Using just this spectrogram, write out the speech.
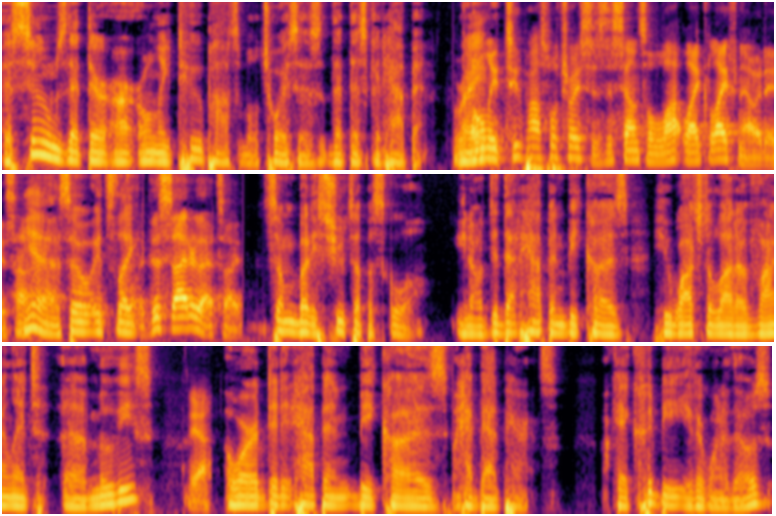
assumes that there are only two possible choices that this could happen. Right. Only two possible choices. This sounds a lot like life nowadays, huh? yeah. So it's like this side or that side. somebody shoots up a school. You know, did that happen because he watched a lot of violent uh, movies, Yeah. or did it happen because I had bad parents? Okay, it could be either one of those,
